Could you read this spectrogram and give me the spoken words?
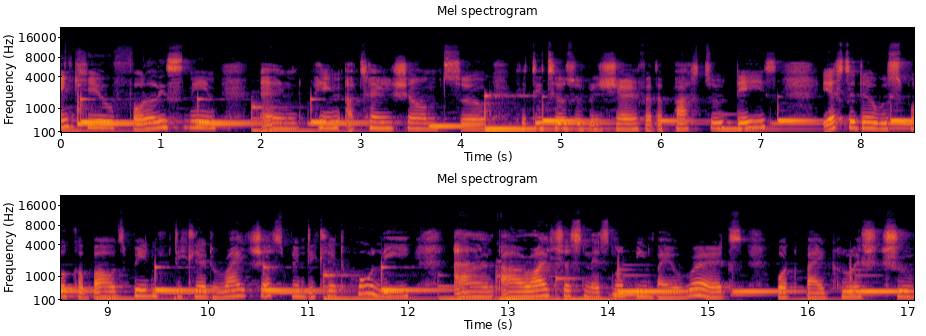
Thank you for listening and paying attention to the details we've been sharing for the past two days. Yesterday, we spoke about being declared righteous, being declared holy, and our righteousness not being by works but by grace through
